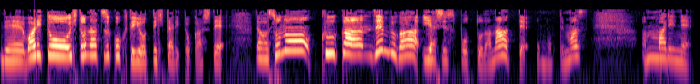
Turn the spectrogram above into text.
で、割と人懐っこくて寄ってきたりとかして。だからその空間全部が癒しスポットだなって思ってます。あんまりね、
